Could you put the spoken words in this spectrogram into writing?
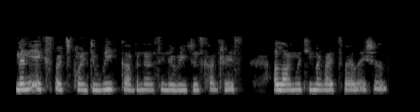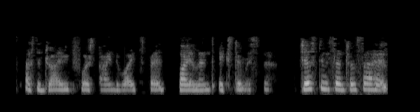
Many experts point to weak governance in the region's countries, along with human rights violations, as the driving force behind the widespread violent extremism. Just in central Sahel,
